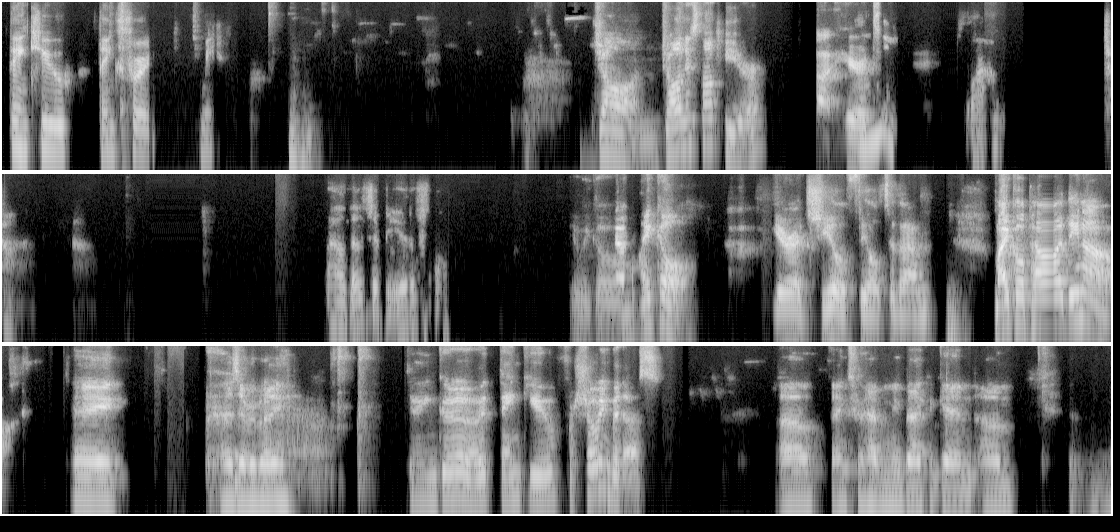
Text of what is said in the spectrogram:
Thank you. Thanks for me. Mm-hmm. John. John is not here. Not here. Mm. Wow. John. Wow, those are beautiful. Here we go. Yeah. Michael. You're a Geo feel to them. Michael Palladino. Hey, how's everybody? Doing good. Thank you for showing with us. Oh, thanks for having me back again. Um,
